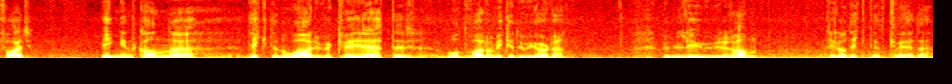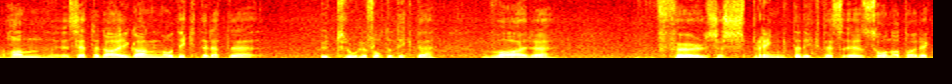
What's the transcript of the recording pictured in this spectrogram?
Far, ingen kan eh, dikte noe arvekveie etter Bodvar om ikke du gjør det. Hun lurer ham til å dikte et kvede. Han setter da i gang og dikter dette utrolig flotte diktet 'Vare følelsessprengte diktet eh, Sonatorek.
